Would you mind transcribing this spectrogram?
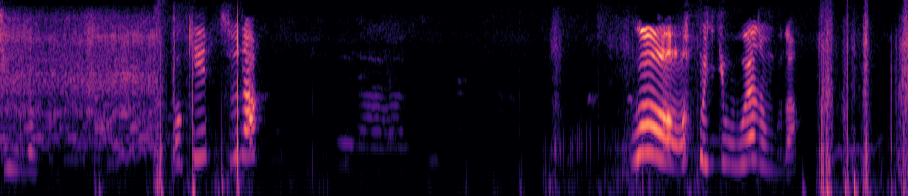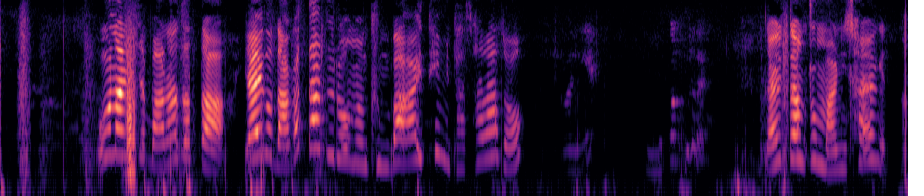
친구 오케이 개랑 우와 이게 뭐야 전부 다 오 나 진짜 많아졌다 야 이거 나갔다 들어오면 금방 아이템이 다 사라져 아니? 응. 나 일단 좀 많이 사야겠다.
